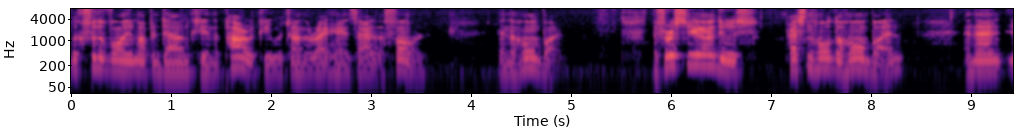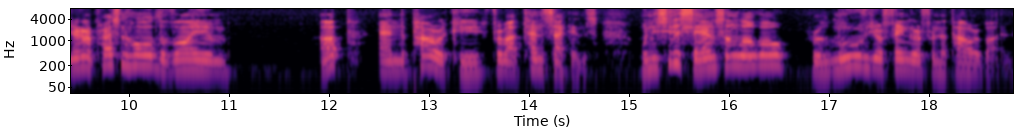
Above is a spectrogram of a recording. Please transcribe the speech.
look for the volume up and down key and the power key, which are on the right hand side of the phone, and the home button. The first thing you're going to do is press and hold the home button and then you're going to press and hold the volume up and the power key for about 10 seconds. When you see the Samsung logo, remove your finger from the power button.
